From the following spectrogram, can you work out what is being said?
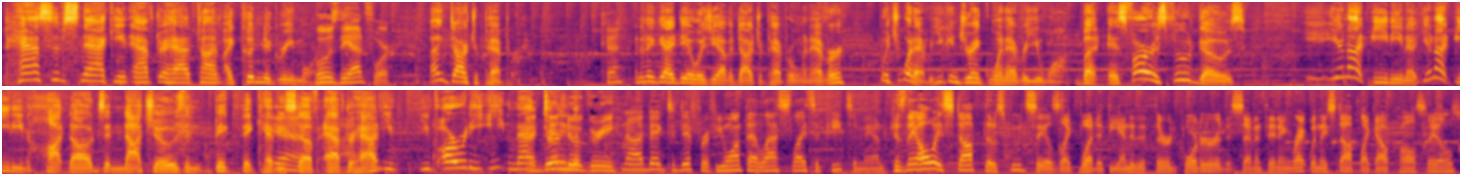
Passive snacking after halftime. I couldn't agree more. What was the ad for? I think Dr. Pepper. Okay. And I think the idea was you have a Dr. Pepper whenever, which whatever, you can drink whenever you want. But as far as food goes, you're not eating a you're not eating hot dogs and nachos and big thick heavy Yeah. stuff after I- half. You you've already eaten that I during tend to the agree. No, I beg to differ. If you want that last slice of pizza, man, because they always stop those food sales, like what at the end of the third quarter or the seventh inning, right when they stop like alcohol sales.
